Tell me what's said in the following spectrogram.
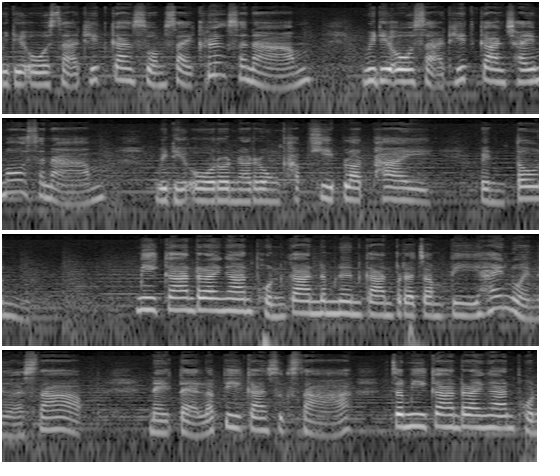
วิดีโอสาธิตการสวมใส่เครื่องสนาม วิดีโอสาธิตการใช้หม้อสนาม วิดีโอรณรงค์ขับขี่ปลอดภัย เป็นต้น มีการรายงานผลการดำเนินการประจำปีให้หน่วยเหนือทราบ ในแต่ละปีการศึกษา จะมีการรายงานผล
